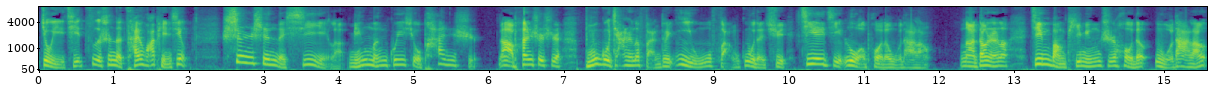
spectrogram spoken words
就以其自身的才华品性，深深地吸引了名门闺秀潘氏。那潘氏是不顾家人的反对，义无反顾地去接济落魄的武大郎。那当然了，金榜题名之后的武大郎，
